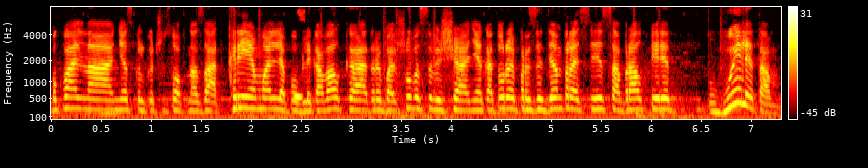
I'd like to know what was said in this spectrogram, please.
Буквально несколько часов назад Кремль опубликовал кадры большого совещания, которое президент России собрал перед вылетом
